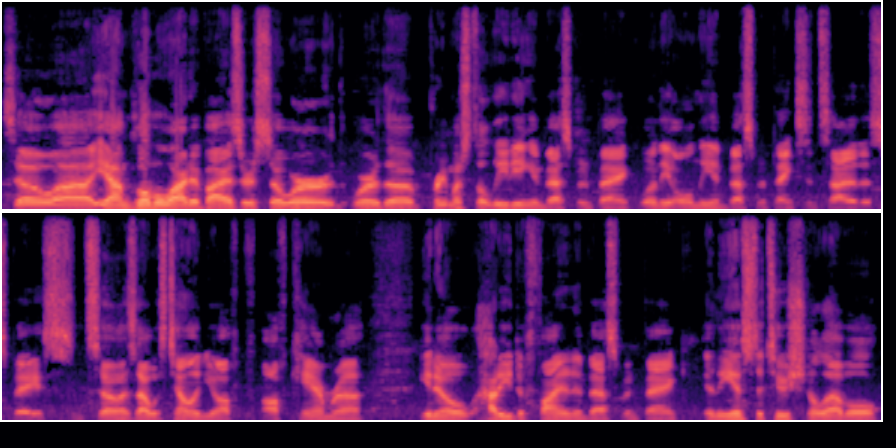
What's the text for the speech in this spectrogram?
So uh, yeah, I'm Global Wired Advisor. So we're we're the pretty much the leading investment bank, one of the only investment banks inside of this space. And so as I was telling you off off camera, you know, how do you define an investment bank? In the institutional level,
